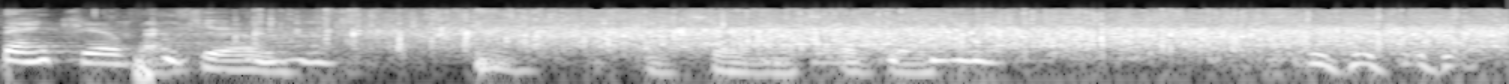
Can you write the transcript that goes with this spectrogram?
Thank you. Thank you. Thanks very much. Thank you.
